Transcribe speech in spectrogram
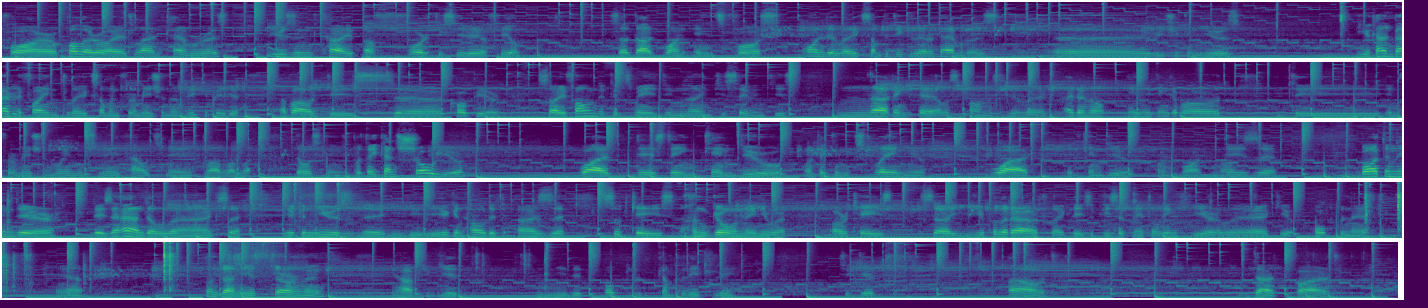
for polaroid land cameras using type of 40 serial film. So that one is for only like some particular cameras uh, which you can use. You can barely find like some information on Wikipedia about this uh, copier. So I found that it's made in 1970s. Nothing else, honestly. Like I don't know anything about the information when it's made, how it's made, blah blah blah, those things. But I can show you what this thing can do, and I can explain you what it can do and what not. There's a button in there there's a handle uh, so you can use uh, you can hold it as a suitcase and going anywhere or case. So you pull it out like there's a piece of metal in here like you open it. Yeah. And then you turn it. You have to get need it open completely to get out that part.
